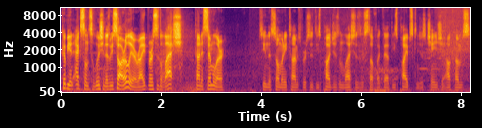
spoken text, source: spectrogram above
could be an excellent solution, as we saw earlier, right? Versus the Lesh, kind of similar. Seen this so many times versus these Pudges and Leshes and stuff like that. These pipes can just change the outcomes.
